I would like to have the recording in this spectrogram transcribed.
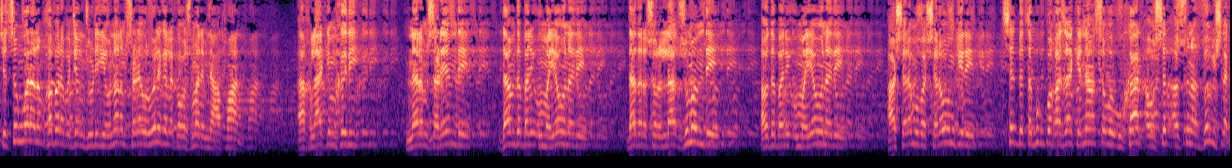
چې څنګه ورلم خبره به جنگ جوړیږي نرم سړی ورولې کله عثمان ابن عفان اخلاق هم خدي نرم سړی هم دی دام د بنی امیه نه دی دا د رسول الله زمم دی او د بنی امیه نه دی عشره مبشرون کړي سید د تبوک په غزا کې نه سو وکال او سل اسونه 22 لک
